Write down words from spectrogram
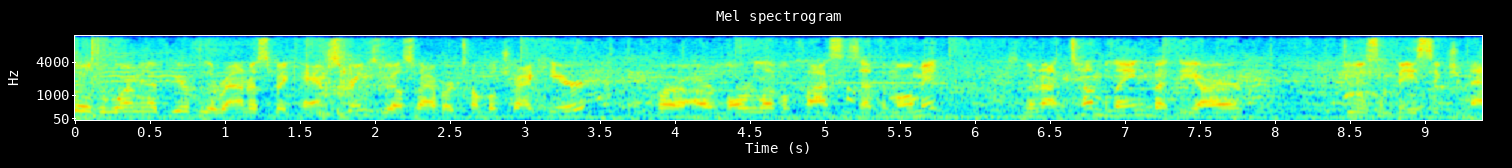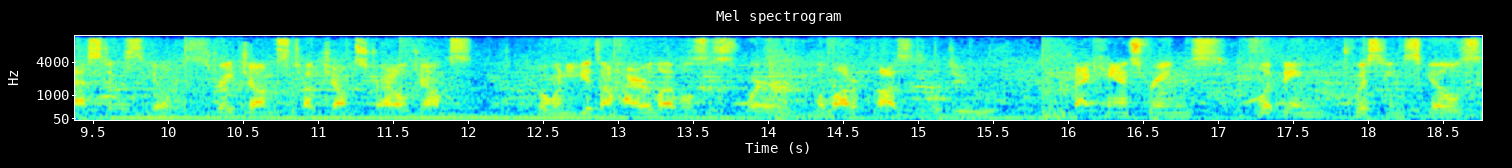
Girls are warming up here for the roundhouse back handsprings. We also have our tumble track here for our lower level classes at the moment. So they're not tumbling, but they are doing some basic gymnastic skills. Straight jumps, tuck jumps, straddle jumps. But when you get to higher levels, this is where a lot of classes will do back handsprings, flipping, twisting skills,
